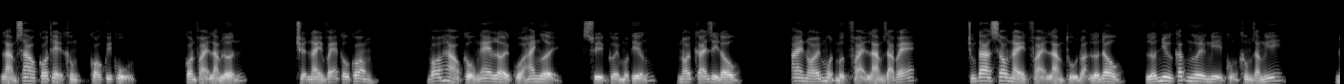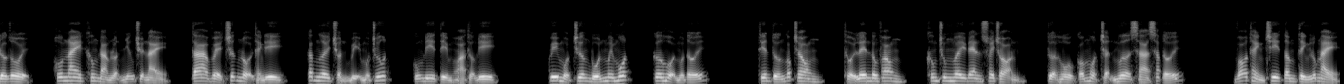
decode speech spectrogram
làm sao có thể không có quy củ? Còn phải làm lớn. Chuyện này vẽ cấu cong. Võ hảo cổ nghe lời của hai người, suy cười một tiếng, nói cái gì đâu? Ai nói một mực phải làm giá vẽ? Chúng ta sau này phải làm thủ đoạn lớn đâu? Lớn như các ngươi nghĩ cũng không dám nghĩ. Được rồi hôm nay không đàm luận những chuyện này ta về trước nội thành đi các ngươi chuẩn bị một chút cũng đi tìm hòa thượng đi. Quy một chương bốn mươi 41, cơ hội muốn tới. Thiên tướng góc trong thổi lên đông phong không trung mây đen xoay tròn tựa hồ có một trận mưa xa sắp tới. Võ thành chi tâm tình lúc này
